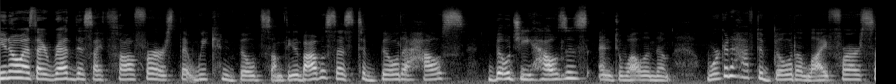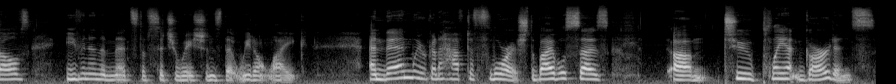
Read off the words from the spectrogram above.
you know, as I read this, I saw first that we can build something. The Bible says to build a house, build ye houses and dwell in them. We're going to have to build a life for ourselves, even in the midst of situations that we don't like. And then we're going to have to flourish. The Bible says um, to plant gardens.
